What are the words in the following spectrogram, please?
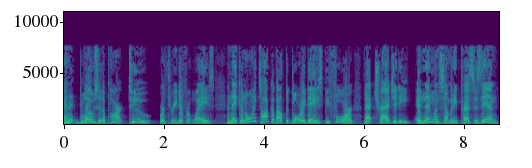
And it blows it apart two or three different ways. And they can only talk about the glory days before that tragedy. And then when somebody presses in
